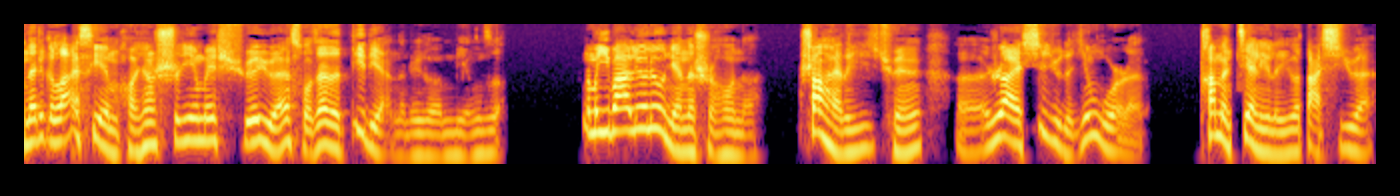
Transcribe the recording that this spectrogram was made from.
那这个 Lyceum 好像是因为学员所在的地点的这个名字。那么1866年的时候呢，上海的一群呃热爱戏剧的英国人，他们建立了一个大戏院，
